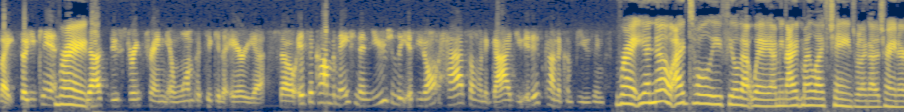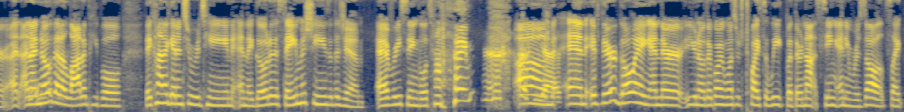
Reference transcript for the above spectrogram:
Like, so you can't Right. just do strength training in one particular area. So it's a combination, and usually, if you don't have someone to guide you, it is kind of confusing. Right. Yeah, no, I totally feel that way. I mean, I my life changed when I got a trainer. And and I know that a lot of people they kind of get into routine and they go to the same machines at the gym every single time. Um yes. and if they're going and they're, you know, they're going once or twice a week but they're not seeing any results, like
